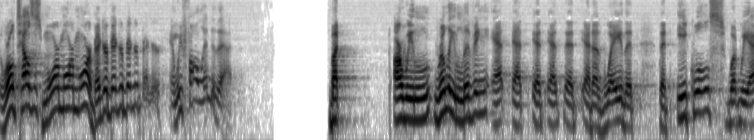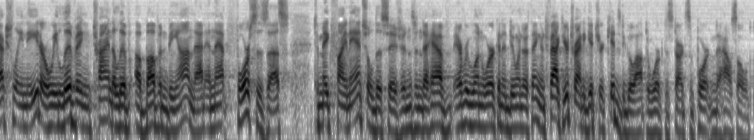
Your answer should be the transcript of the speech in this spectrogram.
The world tells us more, more, more, bigger, bigger, bigger, bigger. And we fall into that. But are we really living at, at, at, at, at a way that, that equals what we actually need? Or are we living, trying to live above and beyond that? And that forces us to make financial decisions and to have everyone working and doing their thing. In fact, you're trying to get your kids to go out to work to start supporting the household.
